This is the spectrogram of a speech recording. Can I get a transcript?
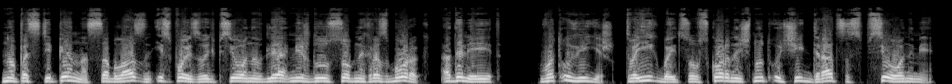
но постепенно соблазн использовать псионов для междуусобных разборок одолеет. Вот увидишь, твоих бойцов скоро начнут учить драться с псионами.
